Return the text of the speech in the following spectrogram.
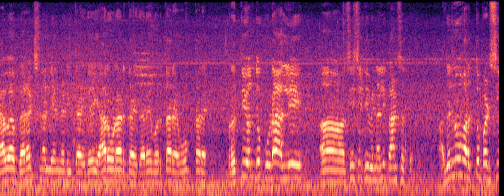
ಯಾವ್ಯಾವ ಬ್ಯಾರಕ್ಸ್ನಲ್ಲಿ ಏನು ನಡೀತಾ ಇದೆ, ಯಾರು ಓಡಾಡ್ತಾ ಇದ್ದಾರೆ, ಬರ್ತಾರೆ, ಹೋಗ್ತಾರೆ ಪ್ರತಿಯೊಂದು ಕೂಡ ಅಲ್ಲಿ ಸಿ ಸಿ ಟಿ ವಿನಲ್ಲಿ ಕಾಣಿಸುತ್ತೆ. ಅದನ್ನು ಹೊರತುಪಡಿಸಿ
